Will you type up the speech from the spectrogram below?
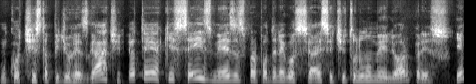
um cotista pediu resgate, eu tenho aqui seis meses para poder negociar esse título no melhor preço. E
